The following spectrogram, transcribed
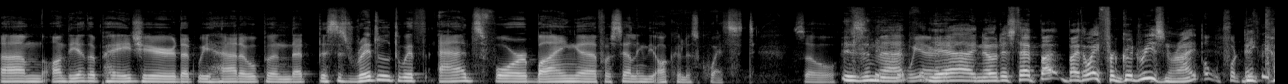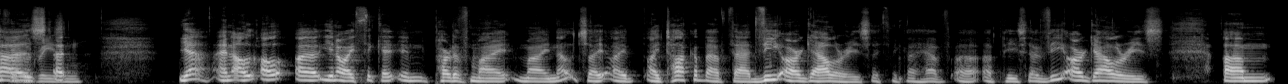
um, on the other page here that we had open that this is riddled with ads for buying uh, for selling the Oculus Quest. So isn't that? we are, yeah, I noticed that. But by the way, for good reason, right? Oh, for because good uh, reason. Uh, yeah, and I'll, I'll uh, you know, I think in part of my my notes, I I, I talk about that VR galleries. I think I have a, a piece of VR galleries um,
